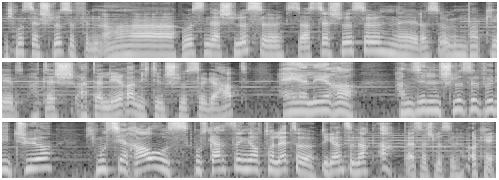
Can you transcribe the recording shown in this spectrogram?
Ich muss den Schlüssel finden. Ah, wo ist denn der Schlüssel? Ist das der Schlüssel? Nee, das ist irgendein Paket. Hat der, hat der Lehrer nicht den Schlüssel gehabt? Hey, Herr Lehrer, haben Sie den Schlüssel für die Tür? Ich muss hier raus. Ich muss ganz dringend auf Toilette. Die ganze Nacht. Ah, da ist der Schlüssel. Okay.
